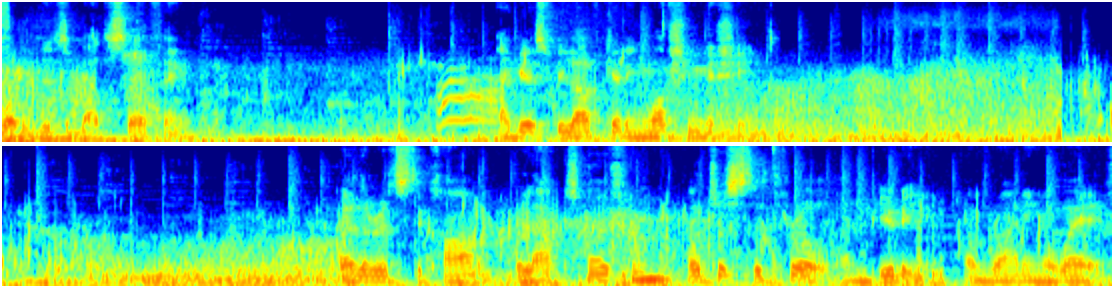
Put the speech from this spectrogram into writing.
What it is about surfing. I guess we love getting washing machines. Whether it's the calm, relaxed motion, or just the thrill and beauty of riding a wave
